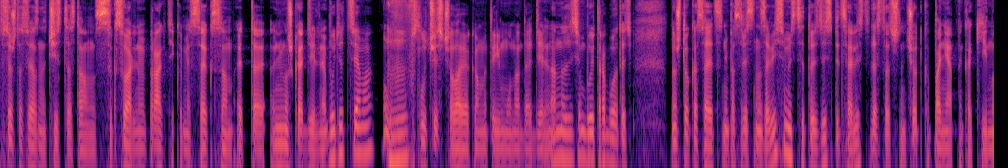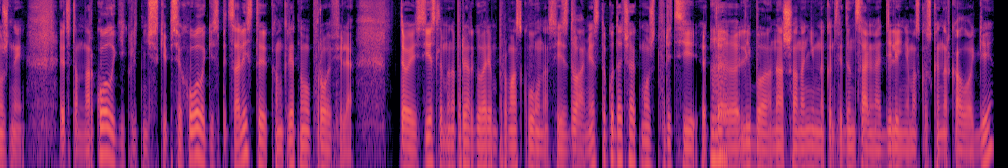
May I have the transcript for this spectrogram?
все, что связано чисто там, с сексуальными практиками, сексом, это немножко отдельная будет тема. Ну, Мгм. В случае с человеком это ему надо отдельно над этим будет работать. Но что касается непосредственно зависимости, то здесь специалисты достаточно четко понятно, какие нужны. Это там наркологи, клинические психологи, специалисты конкретного профиля. То есть, если мы, например, говорим про Москву, у нас есть два места, куда человек может прийти. Это либо наше анонимно-конфиденциальное отделение московской наркологии,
